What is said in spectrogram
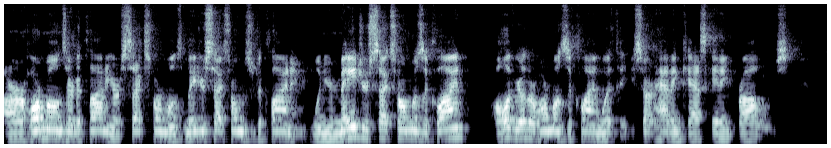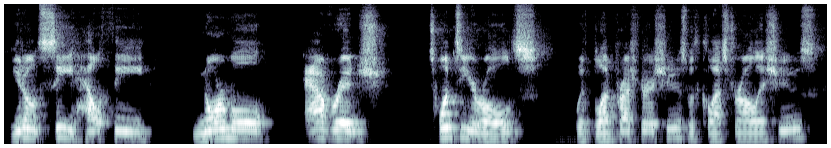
Our hormones are declining. Our sex hormones, major sex hormones, are declining. When your major sex hormones decline, all of your other hormones decline with it. You start having cascading problems. You don't see healthy, normal, average 20 year olds with blood pressure issues, with cholesterol issues,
